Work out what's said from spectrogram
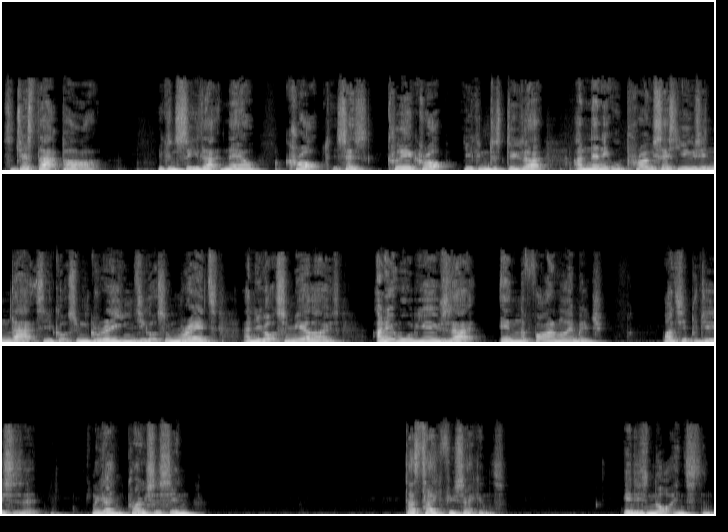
So just that part. You can see that now cropped. It says clear crop. You can just do that. And then it will process using that. So you've got some greens, you've got some reds, and you've got some yellows. And it will use that in the final image once it produces it. Again, processing does take a few seconds. It is not instant.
